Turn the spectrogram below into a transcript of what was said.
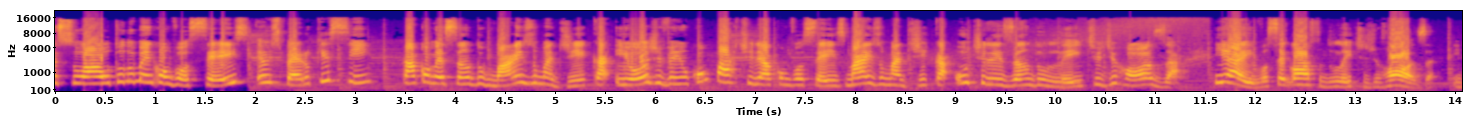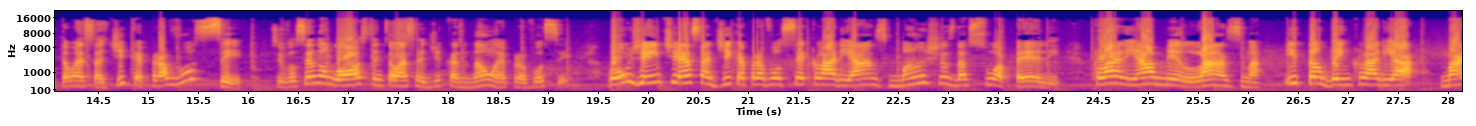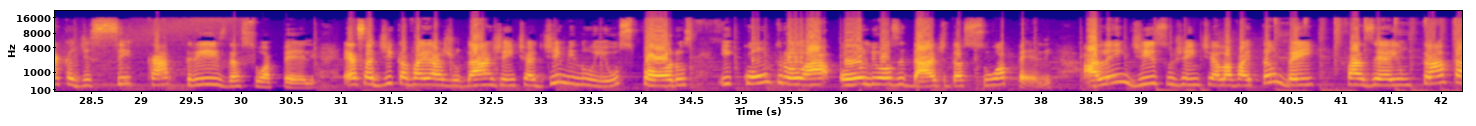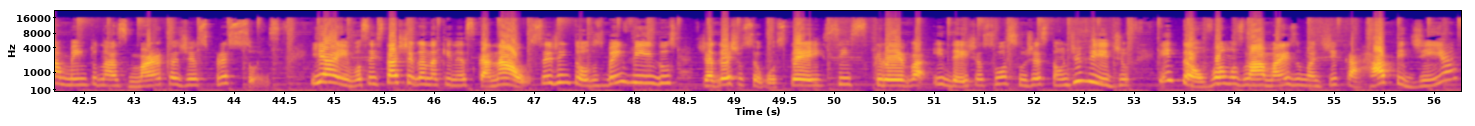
pessoal, tudo bem com vocês? Eu espero que sim. Tá começando mais uma dica e hoje venho compartilhar com vocês mais uma dica utilizando leite de rosa. E aí, você gosta do leite de rosa? Então essa dica é para você. Se você não gosta, então essa dica não é para você. Bom, gente, essa dica é para você clarear as manchas da sua pele, clarear melasma e também clarear marca de cicatriz da sua pele. Essa dica vai ajudar a gente a diminuir os poros e controlar a oleosidade da sua pele. Além disso, gente, ela vai também fazer aí um tratamento nas marcas de expressões. E aí, você está chegando aqui nesse canal? Sejam todos bem-vindos. Já deixa o seu gostei, se inscreva e deixe a sua sugestão de vídeo. Então, vamos lá mais uma dica rapidinha?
